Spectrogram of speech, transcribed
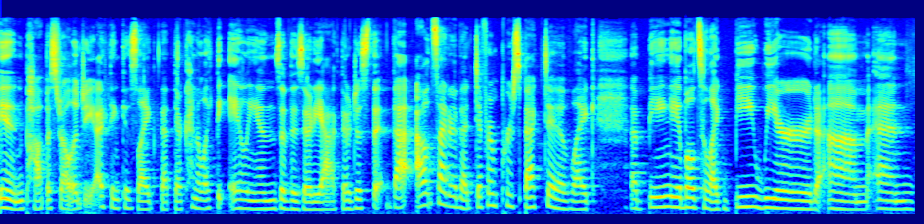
in pop astrology, I think is like that they're kind of like the aliens of the zodiac. They're just the, that outsider, that different perspective, like uh, being able to like be weird um, and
